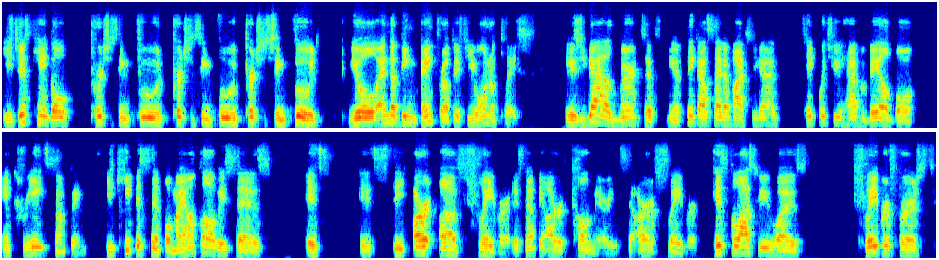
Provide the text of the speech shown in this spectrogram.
you just can't go purchasing food, purchasing food, purchasing food, you'll end up being bankrupt if you own a place. because you gotta learn to you know think outside the box. You gotta take what you have available and create something. You keep it simple. My uncle always says it's it's the art of flavor. It's not the art of culinary. It's the art of flavor. His philosophy was flavor first,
